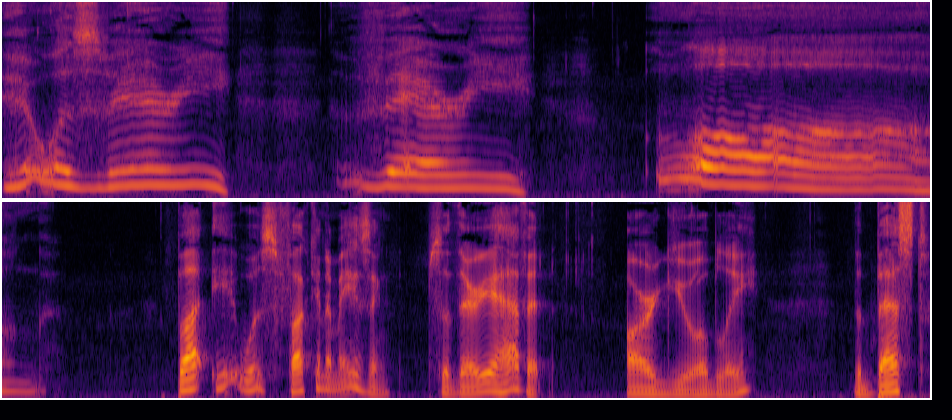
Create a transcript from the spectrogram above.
It was very, very long. But it was fucking amazing. So there you have it. Arguably, the best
